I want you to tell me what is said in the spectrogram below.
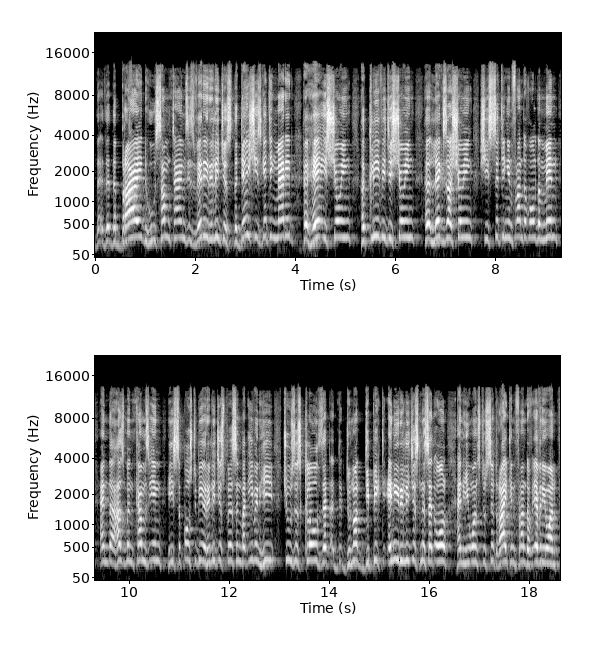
The, the, the, bride, who sometimes is very religious, the day she's getting married, her hair is showing, her cleavage is showing, her legs are showing, she's sitting in front of all the men, and the husband comes in. He's supposed to be a religious person, but even he chooses clothes that do not depict any religiousness at all, and he wants to sit right in front of everyone,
